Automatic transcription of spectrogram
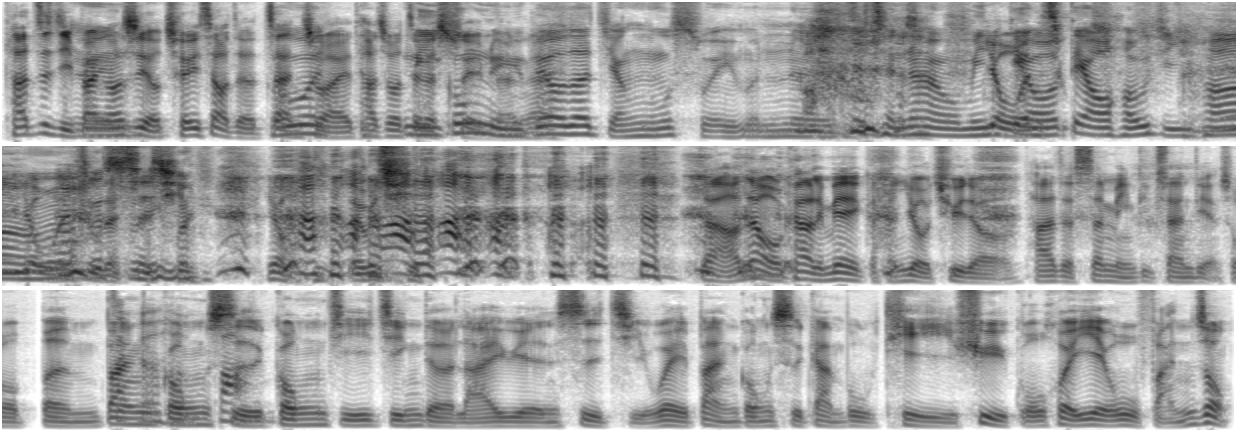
他自己办公室有吹哨者站出来，他说：“这个水门、啊、不要再讲什么水门了，之前还我们掉掉好几趴，用文字的事情，用对不起。对啊，那我看里面一个很有趣的哦，他的声明第三点说，本办公室公积金的来源是几位办公室干部体恤国会业务繁重，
